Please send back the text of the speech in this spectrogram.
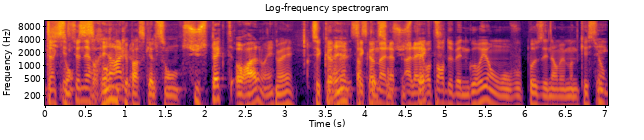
qui sont rien que parce qu'elles sont suspectes orales. Oui. Ouais. C'est comme, comme à l'aéroport de Ben Gurion où on vous pose énormément de questions.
